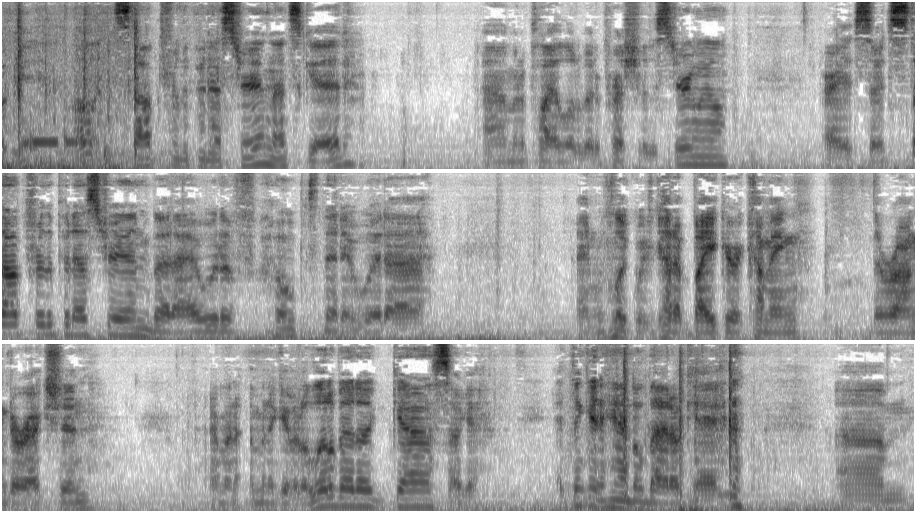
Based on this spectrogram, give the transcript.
Okay, well, it stopped for the pedestrian, that's good. I'm gonna apply a little bit of pressure to the steering wheel. All right, so it stopped for the pedestrian, but I would have hoped that it would, uh, and look, we've got a biker coming the wrong direction. I'm gonna, I'm gonna give it a little bit of gas. Okay, I think it handled that okay. um,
